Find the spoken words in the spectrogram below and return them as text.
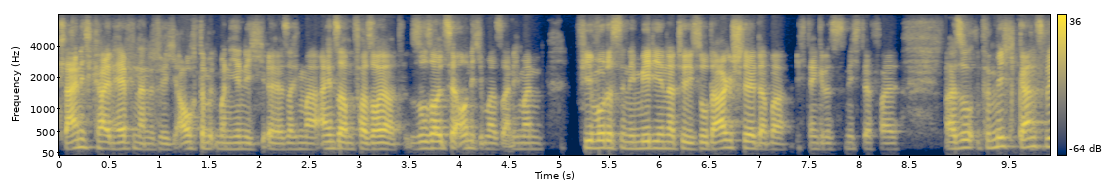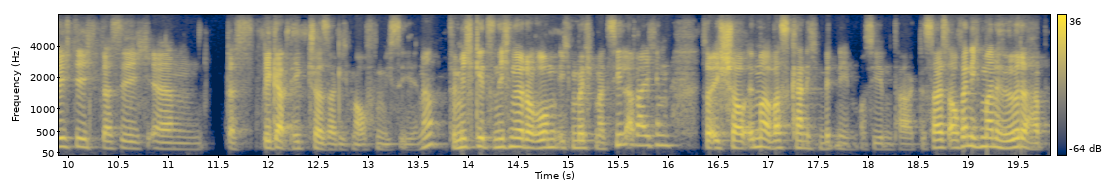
Kleinigkeiten helfen dann natürlich auch, damit man hier nicht, äh, sag ich mal, einsam versäuert. So soll es ja auch nicht immer sein. Ich meine, viel wurde es in den Medien natürlich so dargestellt, aber ich denke, das ist nicht der Fall. Also für mich ganz wichtig, dass ich ähm, das Bigger Picture, sage ich mal, auch für mich sehe. Ne? Für mich geht es nicht nur darum, ich möchte mein Ziel erreichen, sondern ich schaue immer, was kann ich mitnehmen aus jedem Tag. Das heißt, auch wenn ich mal eine Hürde habe,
